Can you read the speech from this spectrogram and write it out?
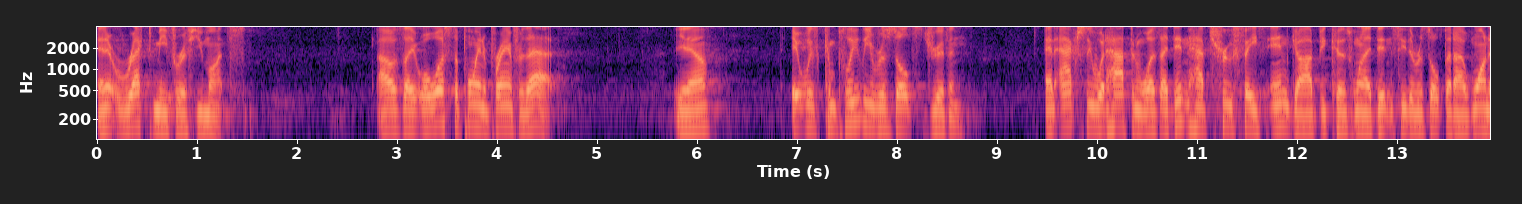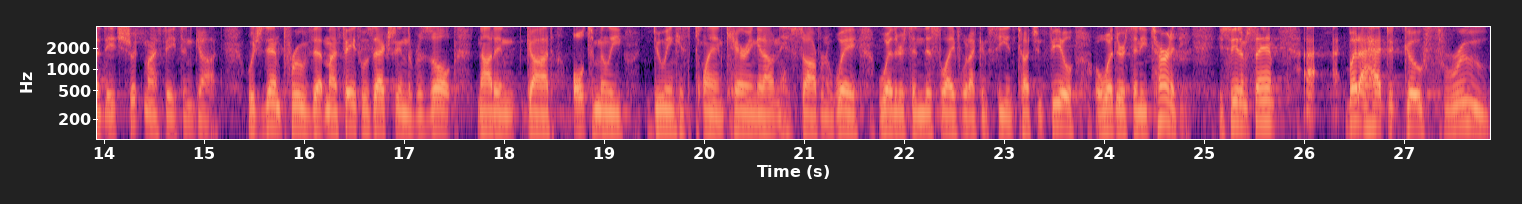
And it wrecked me for a few months. I was like, well, what's the point of praying for that? You know? It was completely results driven. And actually, what happened was I didn't have true faith in God because when I didn't see the result that I wanted, it shook my faith in God, which then proved that my faith was actually in the result, not in God ultimately doing his plan, carrying it out in his sovereign way, whether it's in this life, what I can see and touch and feel, or whether it's in eternity. You see what I'm saying? I, but I had to go through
